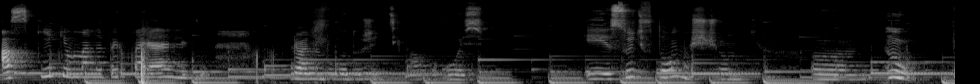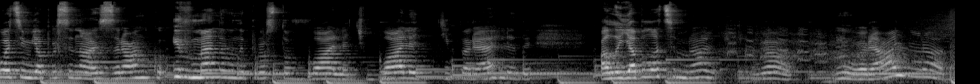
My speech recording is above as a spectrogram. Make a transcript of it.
а скільки в мене тих переглядів. Реально було дуже цікаво. Ось. І суть в тому, що е, ну, потім я просинаюсь зранку, і в мене вони просто валять, валять ті перегляди. Але я була цим рада, рада ну, реально рада.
